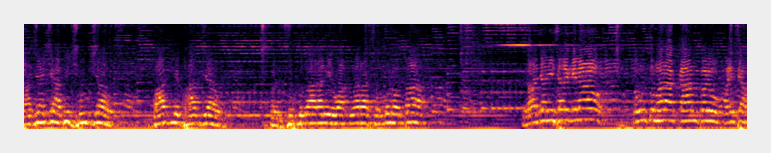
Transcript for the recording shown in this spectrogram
राजाची आधी झूक जाओ बाद में भाग जाओ। पण झुकणार आणि वाकणारा समोर होता। राजा निसार गेला तुम तुम्हाला काम करो। आणि त्या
